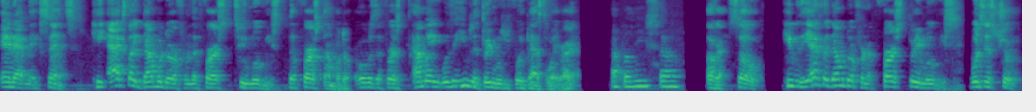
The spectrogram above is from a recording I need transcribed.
and that makes sense. He acts like Dumbledore from the first two movies. The first Dumbledore. What was the first? How many was he? He was in three movies before he passed away, right? I believe so. Okay, so he was he acts like Dumbledore from the first three movies, which is true.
